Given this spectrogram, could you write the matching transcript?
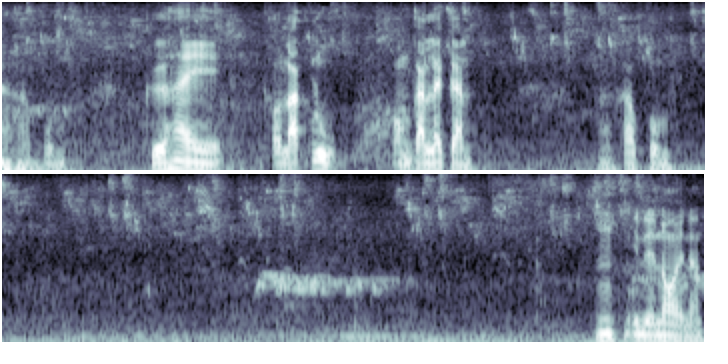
นะครับ ผมคือให้เขารักลูกของกันและกันนะครับผม อืมอีกหน่อยๆนั่น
